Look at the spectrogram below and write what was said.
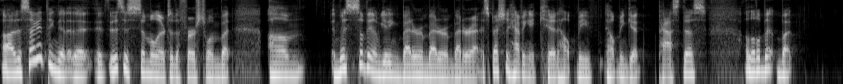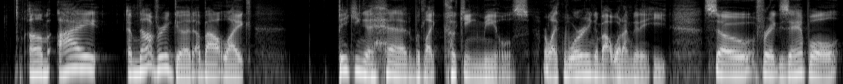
Uh, the second thing that, that it, this is similar to the first one, but um, and this is something I'm getting better and better and better at. Especially having a kid help me help me get past this a little bit. But um, I am not very good about like thinking ahead with like cooking meals or like worrying about what I'm going to eat. So, for example,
